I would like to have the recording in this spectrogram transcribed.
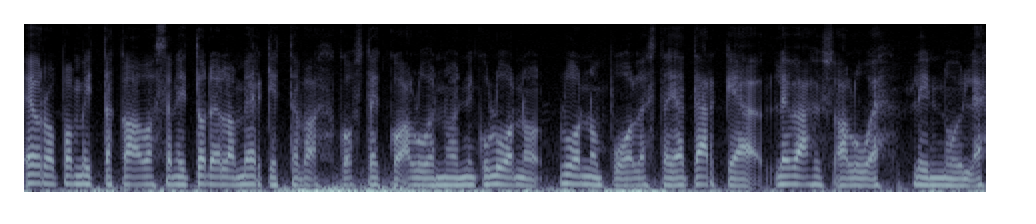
Euroopan mittakaavassa niin todella merkittävä kosteikkoalue noin niin kuin luonnon, luonnon puolesta ja tärkeä levähysalue linnuille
